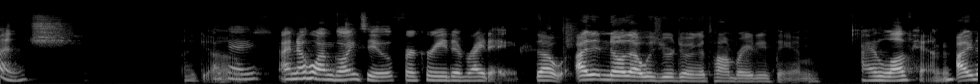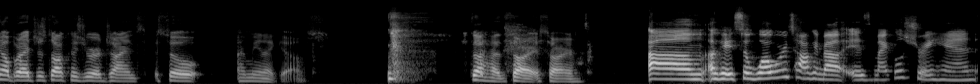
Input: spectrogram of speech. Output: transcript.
Bunch. I guess. Okay. I know who I'm going to for creative writing. That I didn't know that was you were doing a Tom Brady theme. I love him. I know, but I just thought because you're a Giants. So I mean, I guess. Go ahead. Sorry, sorry. Um, okay, so what we're talking about is Michael Strahan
